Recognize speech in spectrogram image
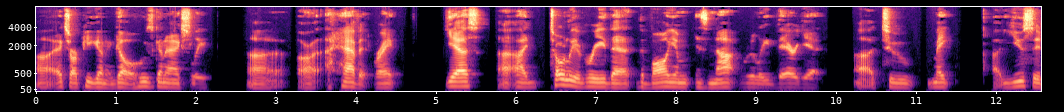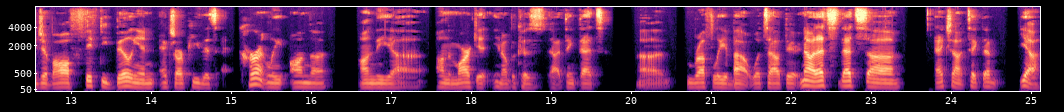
uh, XRP going to go? Who's going to actually uh, uh, have it? Right? Yes, I totally agree that the volume is not really there yet uh, to make usage of all 50 billion XRP that's currently on the on the uh, on the market. You know, because I think that's uh, roughly about what's out there. No, that's that's uh, actually I'll take that. Yeah,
